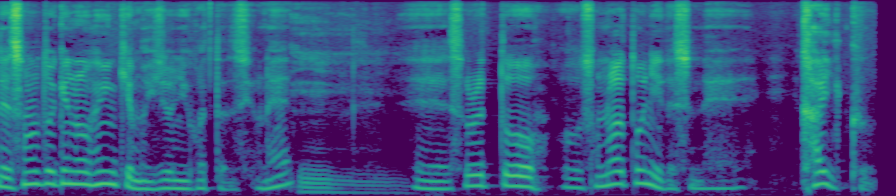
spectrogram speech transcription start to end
でその時の雰囲気も非常に良かったですよね、えー、それとその後にですね海空。の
